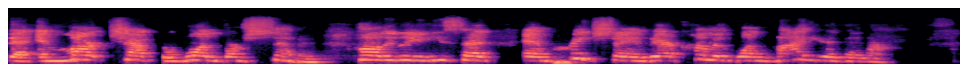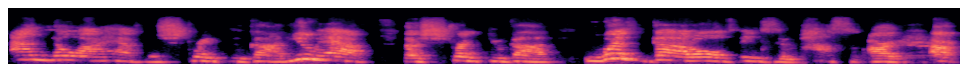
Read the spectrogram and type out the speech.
that in Mark chapter 1, verse 7, hallelujah, he said, and preach, saying, There cometh one mightier than I. I know I have the strength of God. You have the strength of God. With God, all things impossible are, are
